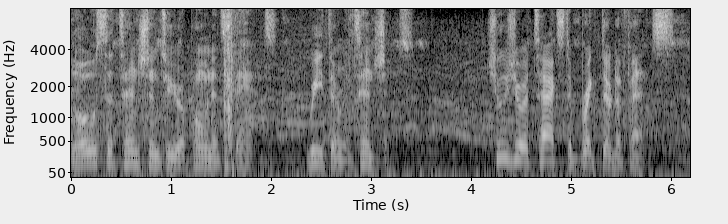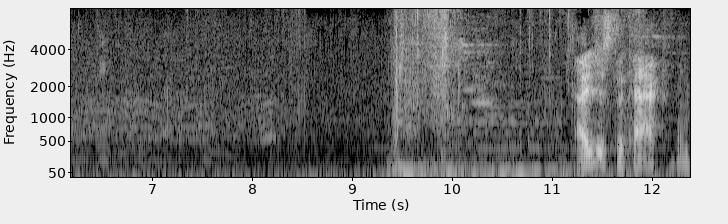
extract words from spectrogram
close attention to your opponent's stance. Read their intentions. Choose your attacks to break their defense. I just attacked them.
